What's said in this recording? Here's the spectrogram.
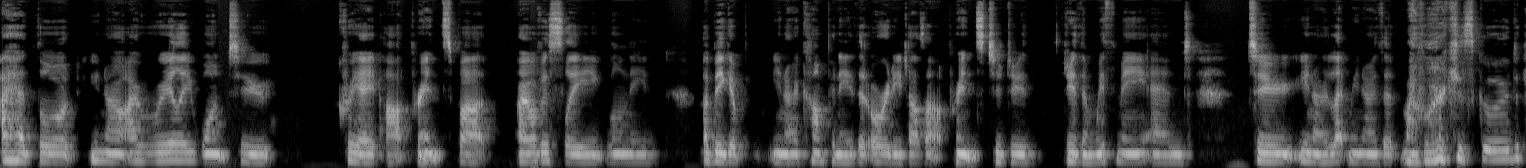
I had thought, you know, I really want to create art prints, but I obviously will need a bigger, you know, company that already does art prints to do do them with me and to you know let me know that my work is good.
